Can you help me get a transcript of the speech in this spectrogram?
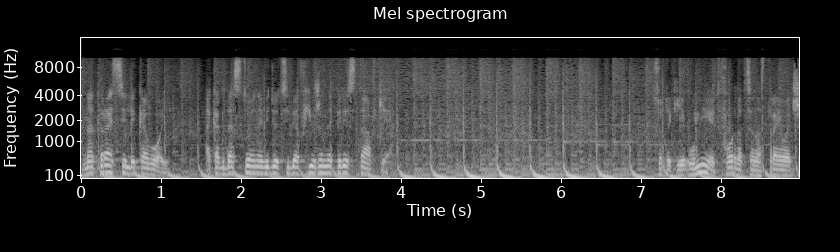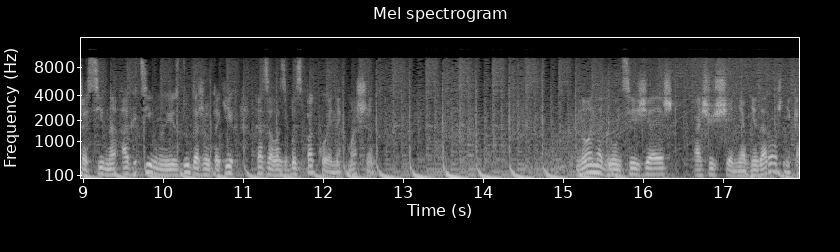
на трассе легковой, а как достойно ведет себя Фьюжн на переставке – Все-таки умеют фордовцы настраивать шасси на активную езду даже у таких, казалось бы, спокойных машин. Ну а на грунт съезжаешь, ощущение внедорожника.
